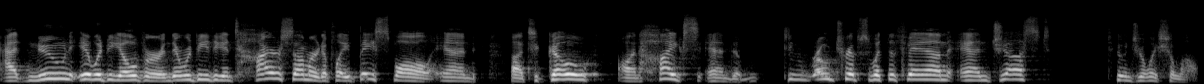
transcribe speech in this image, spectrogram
at noon it would be over and there would be the entire summer to play baseball and uh, to go on hikes and do road trips with the fam and just to enjoy shalom.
